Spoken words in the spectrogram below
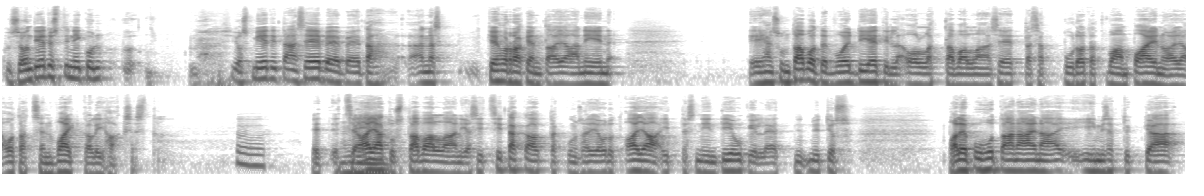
kun se on tietysti niin kuin, jos mietitään CBBtä, ns. kehorakentajaa, niin eihän sun tavoite voi dietillä olla tavallaan se, että sä pudotat vaan painoa ja otat sen vaikka lihaksesta. Mm. Et, et se Niin. ajatus tavallaan, ja sit sitä kautta, kun sä joudut ajaa itsesi niin tiukille, että nyt, nyt jos paljon puhutaan aina, ihmiset tykkää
